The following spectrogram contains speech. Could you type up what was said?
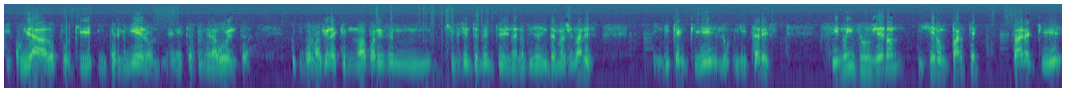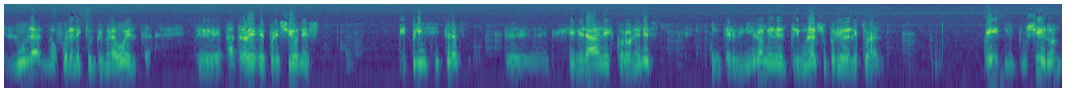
Y cuidado porque intervinieron en esta primera vuelta. Informaciones que no aparecen suficientemente en las noticias internacionales, indican que los militares, si no influyeron, hicieron parte para que Lula no fuera electo en primera vuelta, eh, a través de presiones explícitas, eh, generales, coroneles, intervinieron en el Tribunal Superior Electoral e impusieron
